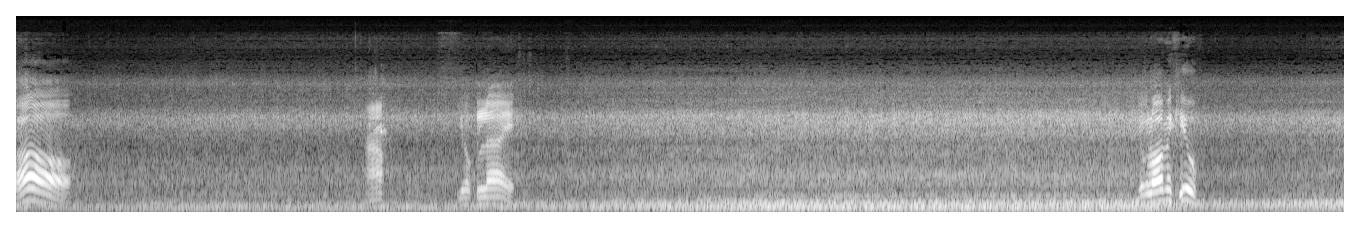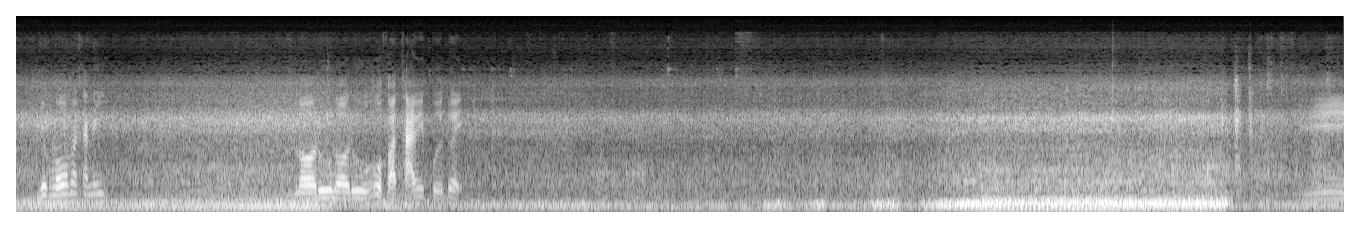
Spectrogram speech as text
โอ้เอา ยกเลยยกล้อไหมคิวยกล้อไหมคันนี้ รอดูรอดู โอ้ฝาท้ายไม่ปิดด้วยนี่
